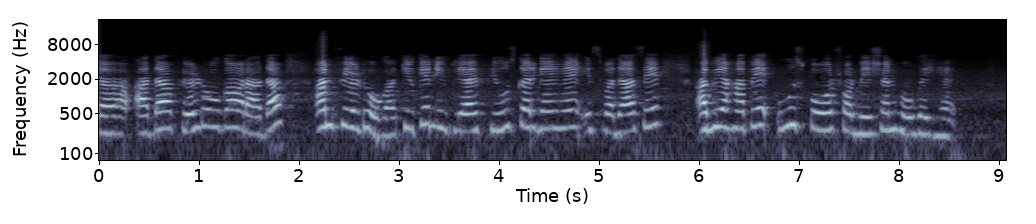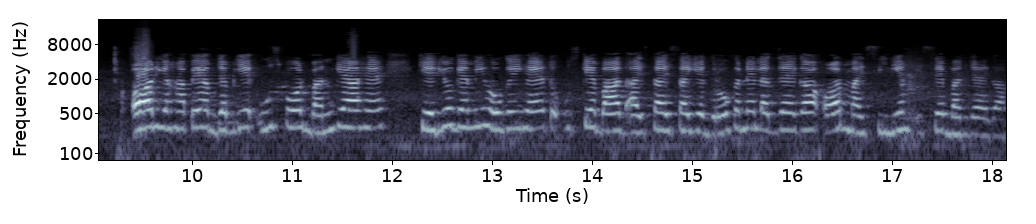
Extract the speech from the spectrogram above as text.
आधा फ़ील्ड होगा और आधा अनफील्ड होगा क्योंकि न्यूक्लियाई फ्यूज कर गए हैं। इस वजह से अब यहाँ पे ऊस्पोर फॉर्मेशन हो गई है। और यहाँ पे अब जब ये ऊसपोर बन गया है, केरियोगेमी हो गई है तो उसके बाद आहिस्ता आहिस्ता ये ग्रो करने लग जाएगा और माइसीलियम इससे बन जाएगा।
